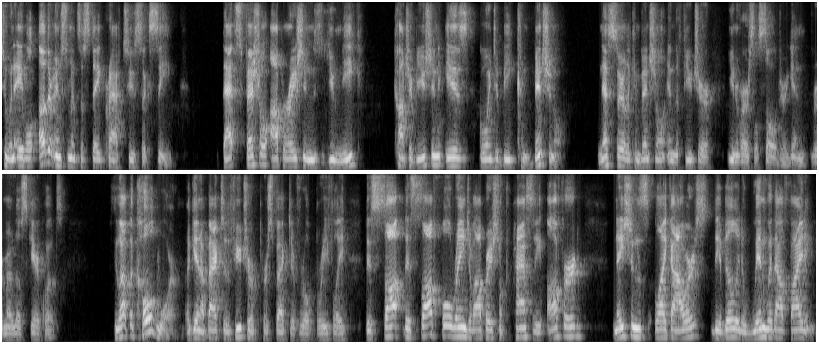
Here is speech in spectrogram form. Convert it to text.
to enable other instruments of statecraft to succeed. That special operations unique contribution is going to be conventional, necessarily conventional in the future universal soldier. Again, remember those scare quotes. Throughout the Cold War, again, a back to the future perspective real briefly, this soft, this SOF full range of operational capacity offered nations like ours the ability to win without fighting,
